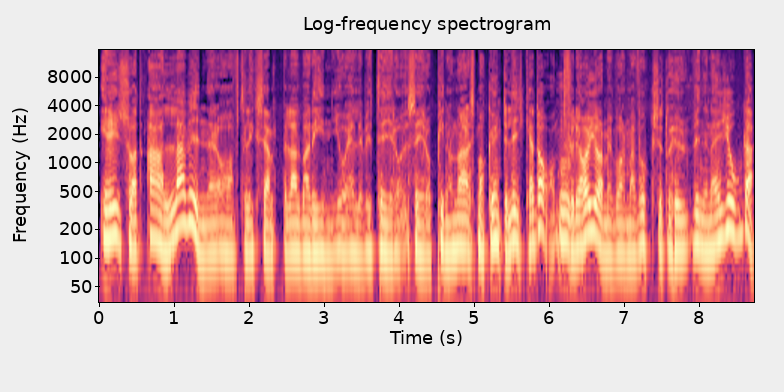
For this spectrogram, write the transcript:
är det ju så att alla viner av till exempel Albarino eller Viteiro säger och Pinot Noir smakar ju inte likadant. Mm. För det har att göra med var de har vuxit och hur vinerna är gjorda.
